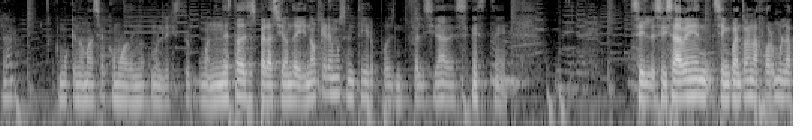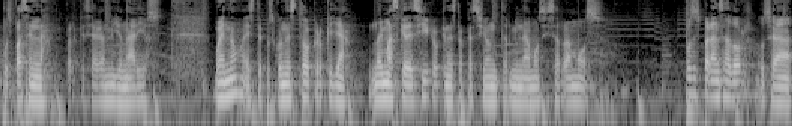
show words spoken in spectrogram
Claro. Como que nomás se acomode, ¿no? Como, como en esta desesperación de, y no queremos sentir, pues, felicidades, este... Si, si saben, si encuentran la fórmula, pues pásenla para que se hagan millonarios. Bueno, este, pues con esto creo que ya no hay más que decir. Creo que en esta ocasión terminamos y cerramos pues esperanzador. O sea,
